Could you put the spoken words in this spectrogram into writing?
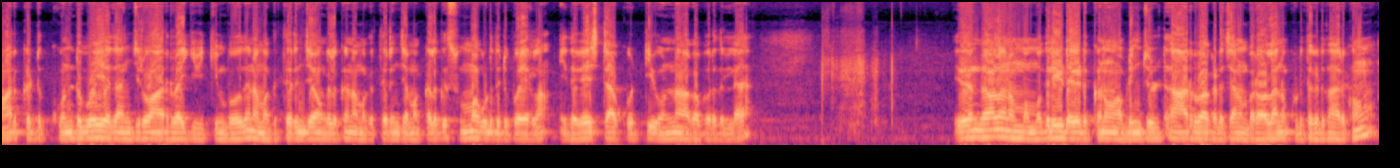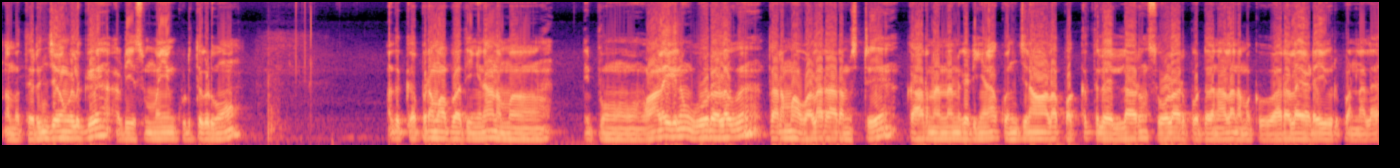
மார்க்கெட்டுக்கு கொண்டு போய் அது அஞ்சு ரூபா ஆறு ரூபாய்க்கு விற்கும்போது நமக்கு தெரிஞ்சவங்களுக்கு நமக்கு தெரிஞ்ச மக்களுக்கு சும்மா கொடுத்துட்டு போயிடலாம். இதை வேஸ்ட்டாக கொட்டி ஒன்றும் ஆக போகிறதில்ல இருந்தாலும் நம்ம முதலீடு எடுக்கணும் அப்படின்னு சொல்லிட்டு ஆறுரூவா கிடைச்சாலும் பரவாயில்லன்னு கொடுத்துக்கிட்டு தான் இருக்கும். நம்ம தெரிஞ்சவங்களுக்கு அப்படியே சும்மையும் கொடுத்துக்கிடுவோம். அதுக்கப்புறமா பார்த்தீங்கன்னா நம்ம இப்போ வாழைகளும் ஓரளவு தரமாக வளர ஆரம்பிச்சிட்டு காரணம் என்னன்னு கேட்டிங்கன்னா கொஞ்ச நாளாக பக்கத்தில் எல்லாரும் சோலார் போட்டதுனால நமக்கு வரலை இடையூறு பண்ணலை.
